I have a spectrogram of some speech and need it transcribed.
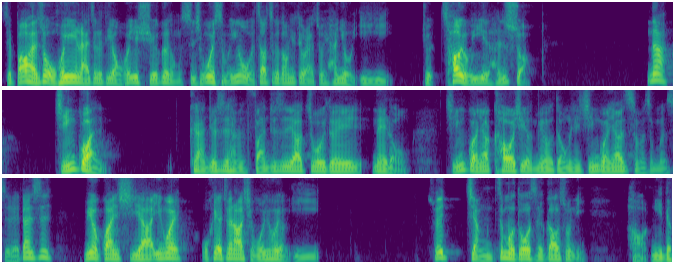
就包含说我会愿意来这个地方，我会去学各种事情。为什么？因为我知道这个东西对我来说很有意义，就超有意义的，很爽。那尽管看就是很烦，就是要做一堆内容，尽管要靠一些有没有东西，尽管要什么什么之类，但是没有关系啊，因为我可以赚到钱，我就会有意义。所以讲这么多，只是告诉你，好，你的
